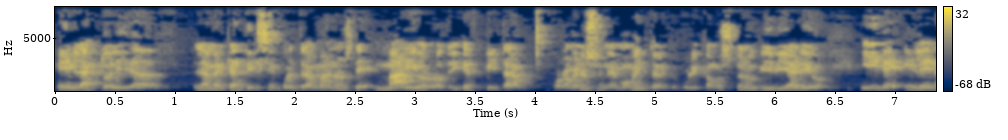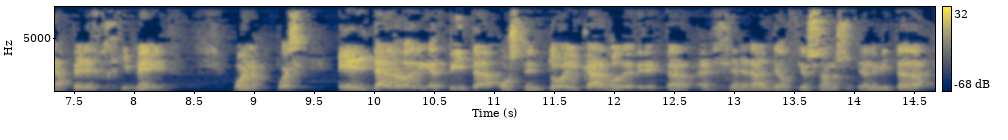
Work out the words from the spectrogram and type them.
En la actualidad, la mercantil se encuentra en manos de Mario Rodríguez Pita, por lo menos en el momento en el que publicamos esto OK Diario, y de Elena Pérez Jiménez. Bueno, pues el tal Rodríguez Pita ostentó el cargo de director general de Ocio Sano Sociedad Limitada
